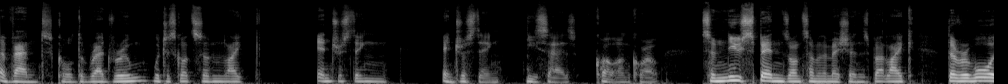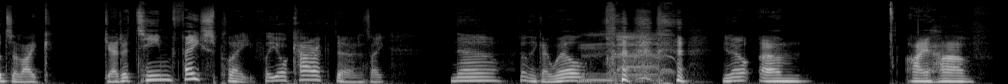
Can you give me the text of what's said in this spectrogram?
event called the Red Room, which has got some like interesting interesting he says quote unquote some new spins on some of the missions, but like the rewards are like get a team faceplate for your character, and it's like, no, I don't think I will. Nah. you know, um, I have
